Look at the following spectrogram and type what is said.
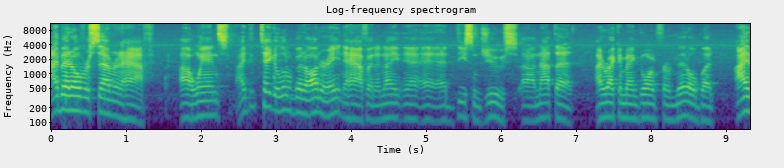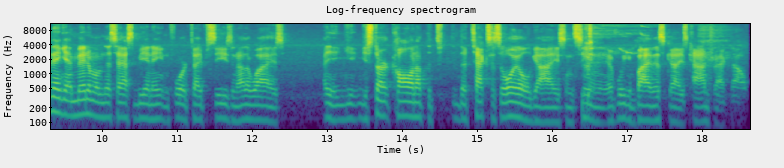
I bet over seven and a half uh, wins. I did take a little bit of under eight and a half at a night at, decent juice. Uh, not that I recommend going for a middle, but I think at minimum this has to be an eight and four type season. Otherwise, uh, you, you start calling up the, the Texas oil guys and seeing if we can buy this guy's contract out.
